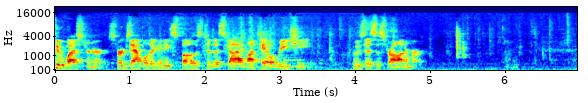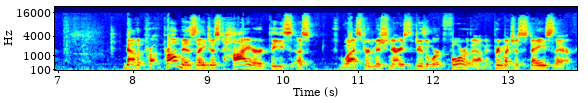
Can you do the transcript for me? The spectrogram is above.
to Westerners. For example, they're getting exposed to this guy, Matteo Ricci, who's this astronomer. Now, the pro- problem is they just hired these uh, Western missionaries to do the work for them. It pretty much just stays there.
